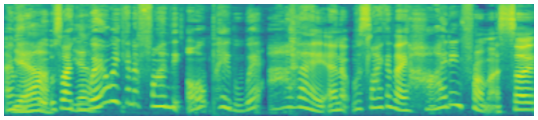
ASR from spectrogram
And Yeah, it was like, yeah. where are we going to find the old people? Where are they? And it was like, are they hiding from us? So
